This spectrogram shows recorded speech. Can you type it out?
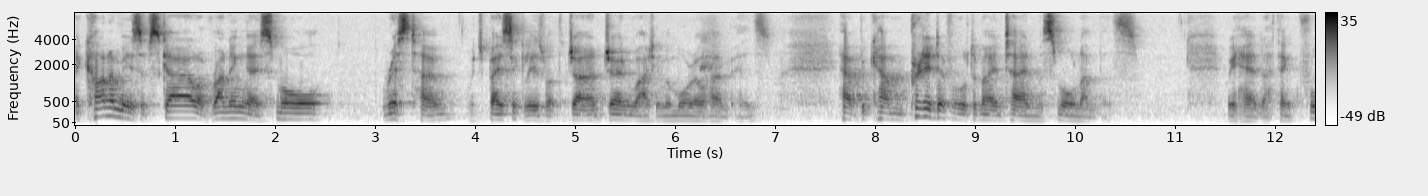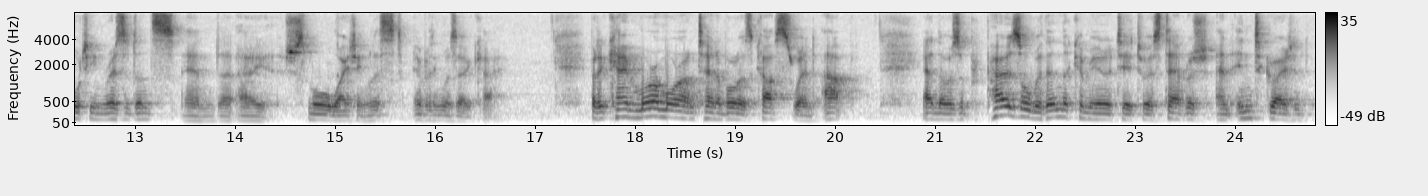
economies of scale of running a small rest home, which basically is what the Joan Whiting Memorial Home is, have become pretty difficult to maintain with small numbers. We had, I think, 14 residents and uh, a small waiting list. Everything was okay. But it came more and more untenable as costs went up and there was a proposal within the community to establish an integrated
